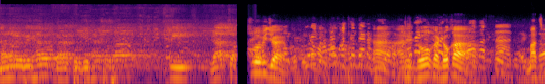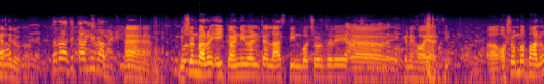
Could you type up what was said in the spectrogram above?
মাননীয় বিধায়ক ব্যারাকপুর বিধানসভা শ্রী রাজ হ্যাঁ ঢোকা ঢোকা। মাঝখান দিয়ে ঢোকা। হ্যাঁ হ্যাঁ। ভীষণ ভালো। এই কার্নিভালটা লাস্ট তিন বছর ধরে এখানে হয় আর কি। অসম্ভব ভালো।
